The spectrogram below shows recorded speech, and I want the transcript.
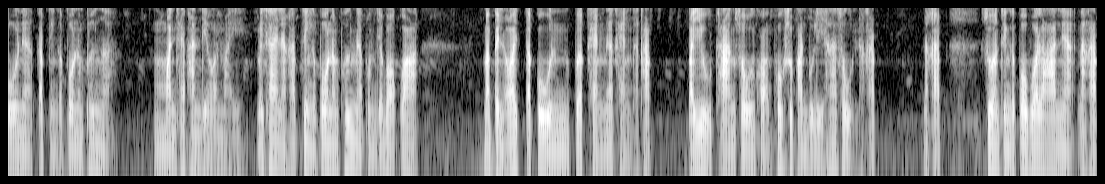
ร์เนี่ยกับสิงคโปร์น้ำผึ้งอะมันใช่พันเดียวกันไหม ไม่ใช่นะครับ สิงคโปร์น้ำผึ้งเนี่ยผมจะบอกว่า มันเป็นอ้อยตระกูลเปลือกแข็งเนื้อแข็งนะครับ ไปอยู่ทางโซนของพวกสุพรรณบุรี50นะครับนะครับ ส่วนสิงคโปร์โบราณเนี่ยนะครับ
